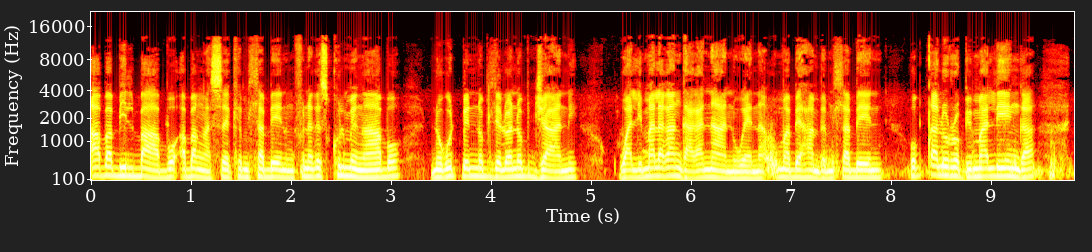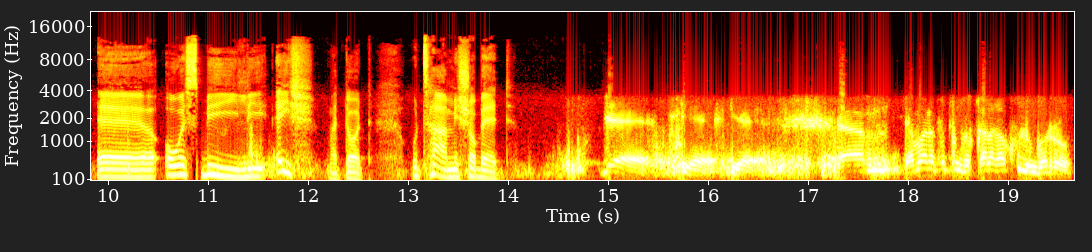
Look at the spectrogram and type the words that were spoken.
ababili babo abangasekho emhlabeni ngifuna ke sikhulume ngabo nokuthi benobudlelwano obujani walimala kangakanani wena uma behamba emhlabeni? Oqala uRobbie Malinga eh owesibili eish madoda uThami Shobed yeah yeah yeah um yabona futhi ngizoqala kakhulu ngorob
